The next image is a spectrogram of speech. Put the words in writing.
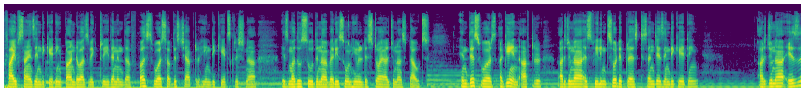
five signs indicating Pandava's victory. Then in the first verse of this chapter, he indicates Krishna is Madhusudana. Very soon he will destroy Arjuna's doubts. In this verse, again, after Arjuna is feeling so depressed, Sanjay is indicating Arjuna is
